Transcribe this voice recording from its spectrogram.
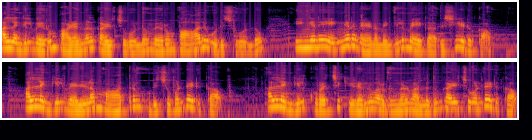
അല്ലെങ്കിൽ വെറും പഴങ്ങൾ കഴിച്ചുകൊണ്ടും വെറും പാൽ കുടിച്ചുകൊണ്ടും ഇങ്ങനെ എങ്ങനെ വേണമെങ്കിലും ഏകാദശി എടുക്കാം. അല്ലെങ്കിൽ വെള്ളം മാത്രം കുടിച്ചുകൊണ്ട് എടുക്കാം. അല്ലെങ്കിൽ കുറച്ച് കിഴങ്ങ് വർഗങ്ങൾ വല്ലതും കഴിച്ചുകൊണ്ട് എടുക്കാം.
